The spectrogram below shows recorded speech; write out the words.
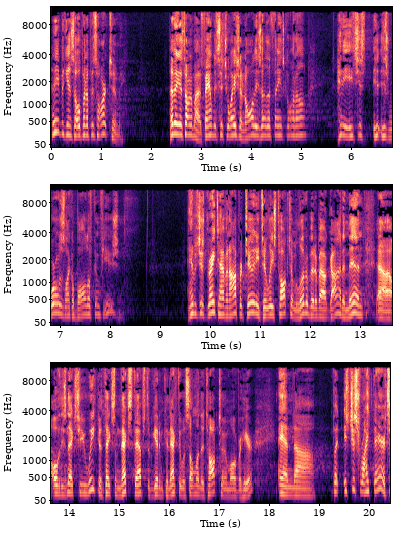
And he begins to open up his heart to me. I think he's talking about his family situation and all these other things going on. And he's just, his world is like a ball of confusion. And it was just great to have an opportunity to at least talk to him a little bit about God. And then, uh, over these next few weeks, going to take some next steps to get him connected with someone to talk to him over here. And, uh, but it's just right there. It's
